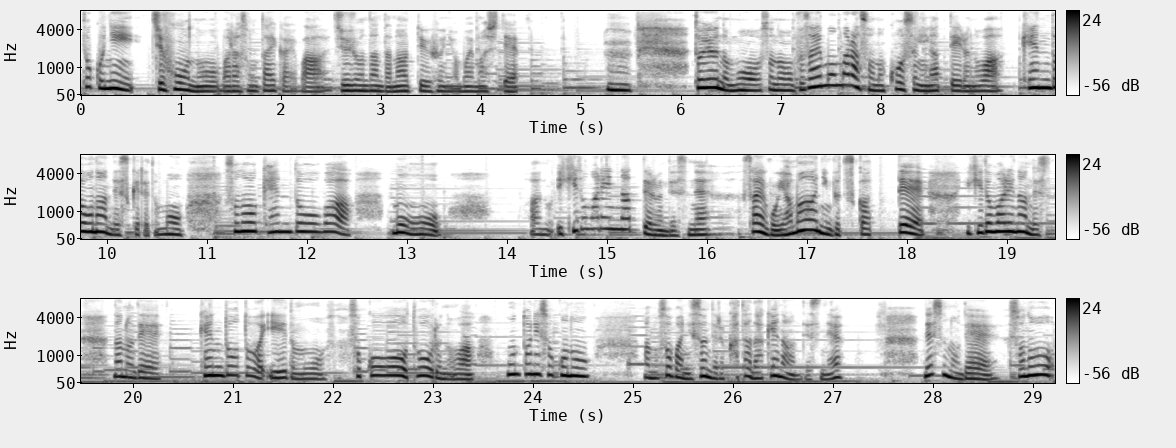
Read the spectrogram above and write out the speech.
特に地方のマラソン大会は重要なんだなっていうふうに思いまして。うん、というのもそのブザイモンマラソンのコースになっているのは県道なんですけれどもその県道はもうあの行き止まりになってるんですね。最後山にぶつかって行き止まりなんです。なので県道とはいえどもそこを通るのは本当にそこのあのそばに住んでる方だけなんですね。ですのでその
